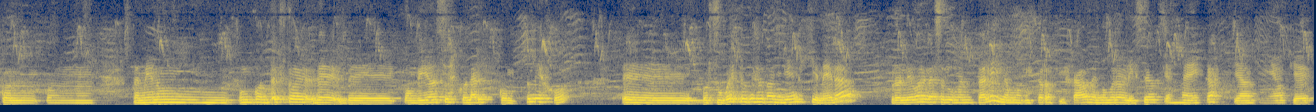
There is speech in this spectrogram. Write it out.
con, con, también un, un contexto de, de, convivencia escolar complejo, por supuesto que eso también genera problemas de la salud mental y lo hemos visto reflejado en el número de licencias médicas que han tenido que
